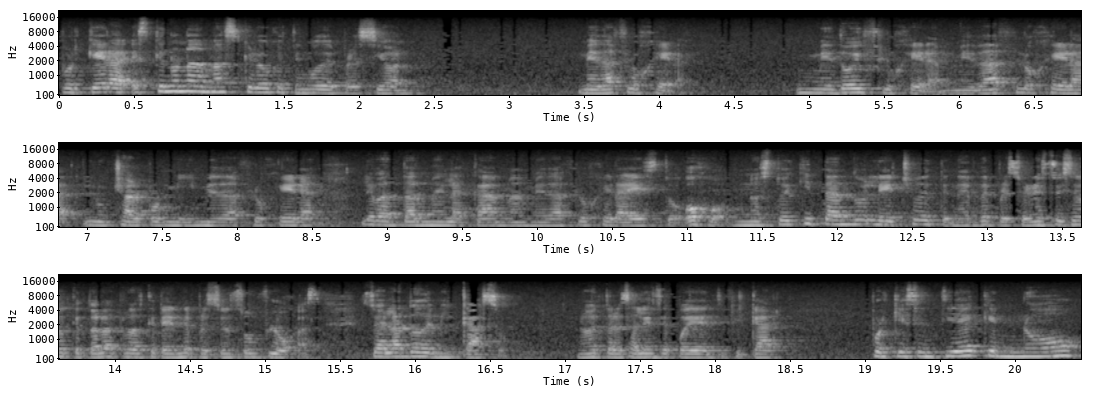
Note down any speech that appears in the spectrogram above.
porque era, es que no nada más creo que tengo depresión, me da flojera me doy flojera, me da flojera luchar por mí, me da flojera levantarme de la cama, me da flojera esto. Ojo, no estoy quitando el hecho de tener depresión, estoy diciendo que todas las personas que tienen depresión son flojas. Estoy hablando de mi caso, ¿no? Tal vez alguien se puede identificar. Porque sentía que no,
